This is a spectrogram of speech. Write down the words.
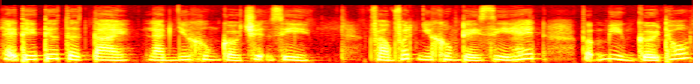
lại thấy tiêu giật tài làm như không có chuyện gì, phảng phất như không thấy gì hết, vẫn mỉm cười thốt.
